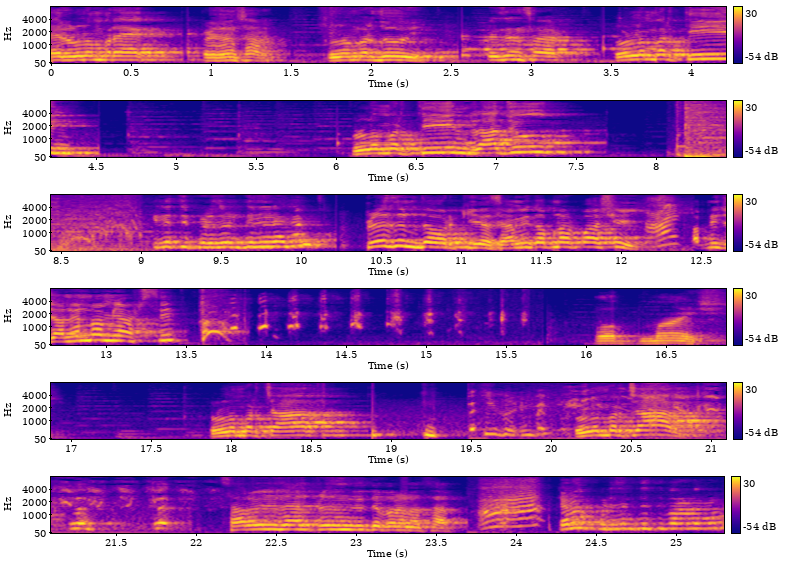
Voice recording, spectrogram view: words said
এই রোল নম্বর এক। প্রেজেন্ট স্যার। রোল নম্বর দুই। প্রেজেন্ট স্যার। রোল নম্বর তিন। রোল নম্বর তিন রাজু। ঠিক আছে তুই প্রেজেন্ট দিলি না কেন? প্রেজেন্ট দেওয়ার কি আছে? আমি তো আপনার পাশেই। আপনি জানেন না আমি আসছি? বদমাইশ। রোল নম্বর চার। রোল নম্বর চার। স্যার ওই দেন প্রেজেন্ট দিতে পারে না স্যার। কেন প্রেজেন্ট দিতে পারো না কেন?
